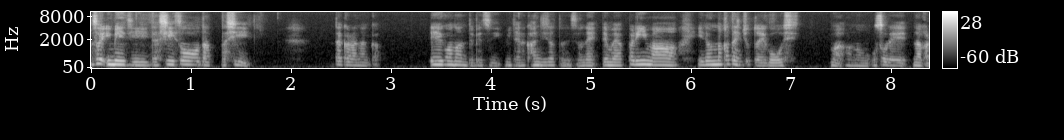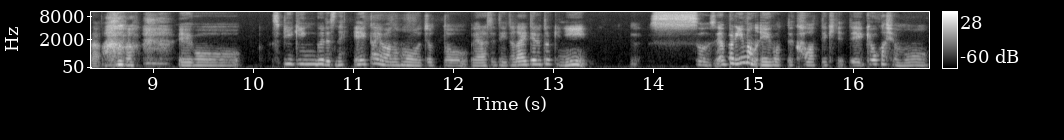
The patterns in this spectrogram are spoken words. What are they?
そういうイメージだし、そうだったし。だからなんか、英語なんて別にみたいな感じだったんですよね。でもやっぱり今、いろんな方にちょっと英語をし、まあ、あの、恐れながら 英語、スピーキングですね。英会話の方をちょっとやらせていただいてるときに、そうです。やっぱり今の英語って変わってきてて、教科書も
